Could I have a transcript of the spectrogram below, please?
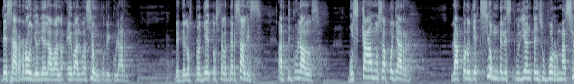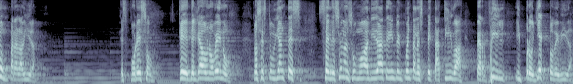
desarrollo y la evaluación curricular, desde los proyectos transversales articulados buscamos apoyar la proyección del estudiante en su formación para la vida. Es por eso que del grado noveno los estudiantes seleccionan su modalidad teniendo en cuenta la expectativa, perfil y proyecto de vida.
